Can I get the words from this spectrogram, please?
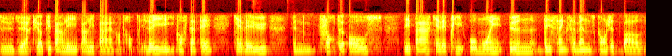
du, du RQAP par les, par les pères, entre autres. Et là, il, il constatait qu'il y avait eu une forte hausse des pères qui avaient pris au moins une des cinq semaines du congé de base.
